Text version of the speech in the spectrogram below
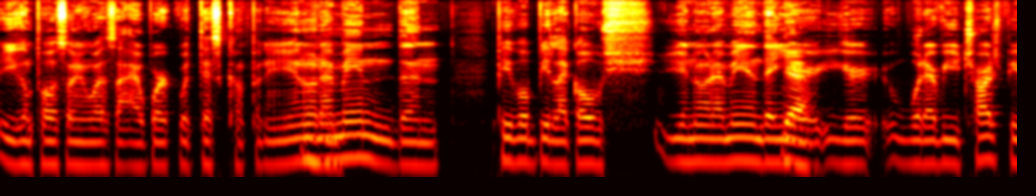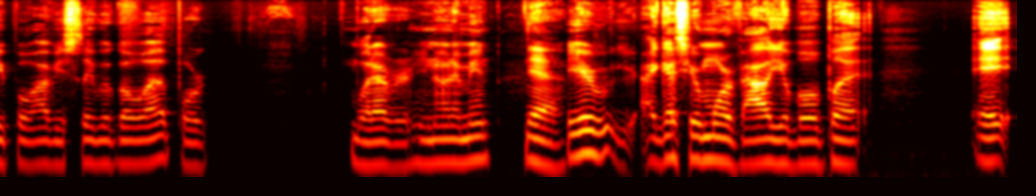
you can post on your website. I work with this company. You know what I Mhm. mean? Then people be like, oh, sh-, you know what I mean? And then Yeah. your your whatever you charge people obviously will go up or whatever. You know what I mean? yeah You're I guess you're more valuable, but it,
